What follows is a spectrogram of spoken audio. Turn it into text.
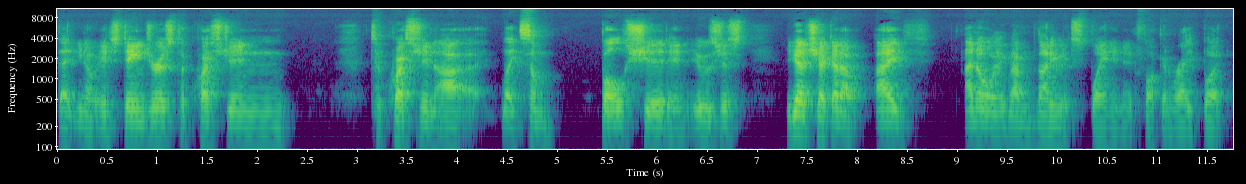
That you know it's dangerous to question, to question uh like some bullshit, and it was just you got to check it out. I I know I'm not even explaining it fucking right, but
